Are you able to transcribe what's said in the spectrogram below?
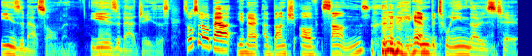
is about Solomon is about Jesus. It's also about, you know, a bunch of sons Yeah. in between those two.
